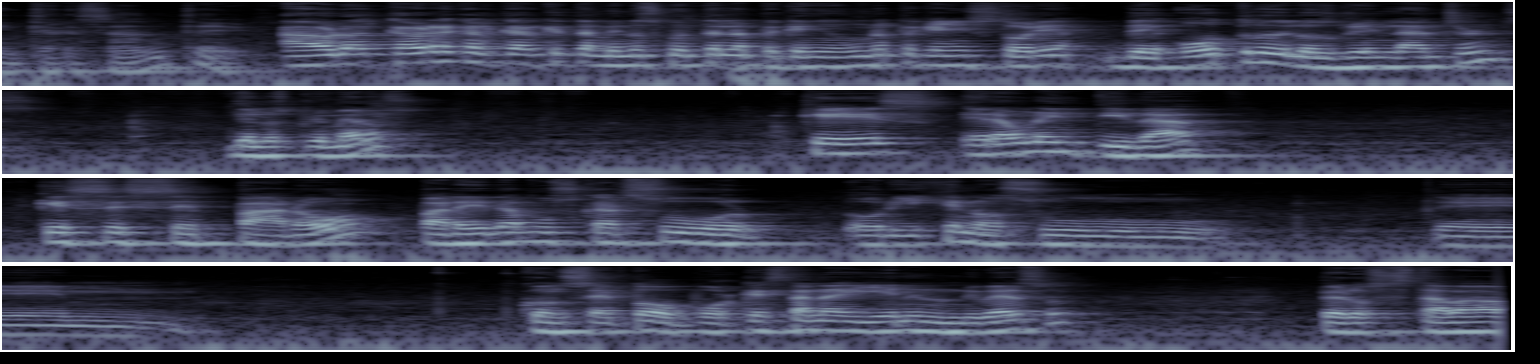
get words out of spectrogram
Interesante. Ahora, cabe recalcar que también nos cuentan la pequeña, una pequeña historia de otro de los Green Lanterns, de los primeros, que es, era una entidad que se separó para ir a buscar su or- origen o su em, concepto o por qué están ahí en el universo, pero se estaba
